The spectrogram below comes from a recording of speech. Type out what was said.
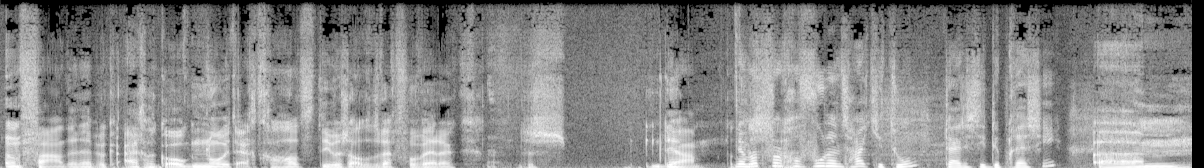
een vader heb ik eigenlijk ook nooit echt gehad. Die was altijd weg voor werk. Dus ja. Dat en wat is, voor uh, gevoelens had je toen, tijdens die depressie? Um,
